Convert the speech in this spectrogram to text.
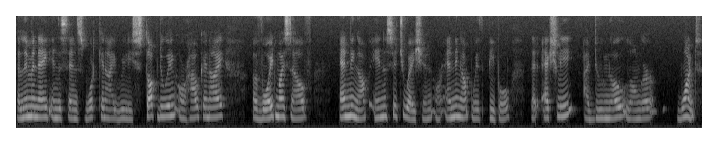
Eliminate in the sense what can I really stop doing or how can I avoid myself ending up in a situation or ending up with people that actually I do no longer want.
